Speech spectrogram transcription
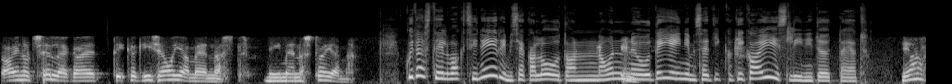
ainult sellega, et ikkagi ise hoiame ennast, nii me ennast hoiame kuidas teil vaktsineerimisega lood on, on ju teie inimesed ikkagi ka eesliinitöötajad? jah,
